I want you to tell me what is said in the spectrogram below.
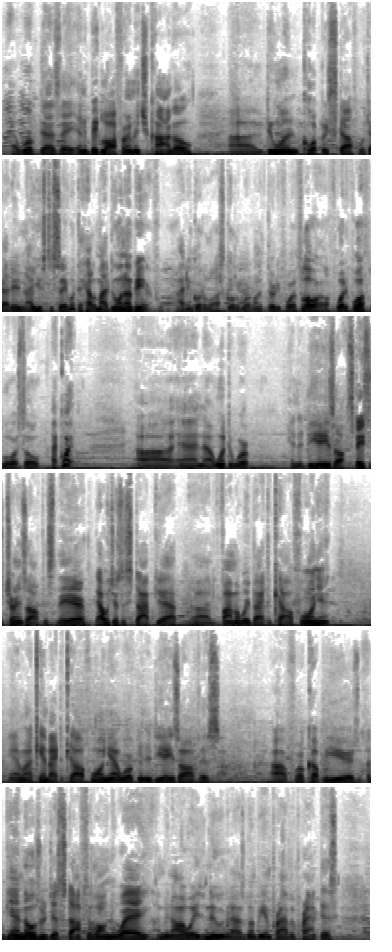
I worked as a, in a big law firm in Chicago uh, doing corporate stuff, which I didn't. I used to say, "What the hell am I doing up here for?" I didn't go to law school to work on the 34th floor or 44th floor, so I quit uh, and I went to work in the DA's office, state's attorney's office there. That was just a stopgap uh, to find my way back to California. And when I came back to California, I worked in the DA's office uh, for a couple years. Again, those were just stops along the way. I mean, I always knew that I was going to be in private practice.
